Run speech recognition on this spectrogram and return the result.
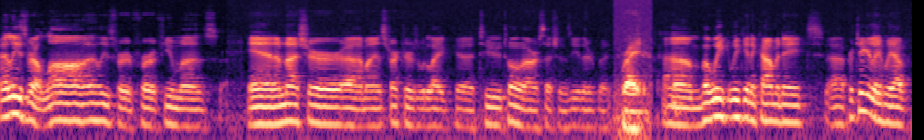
at least for a long, at least for, for a few months. And I'm not sure uh, my instructors would like uh, two 12 hour sessions either, but right. Um, but we, we can accommodate, uh, particularly if we have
